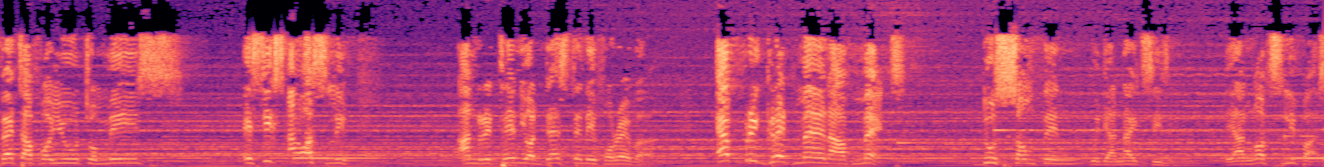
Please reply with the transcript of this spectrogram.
better for you to miss a six hour sleep and retain your destiny forever. Every great man I've met do something with their night season. They are not sleepers.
